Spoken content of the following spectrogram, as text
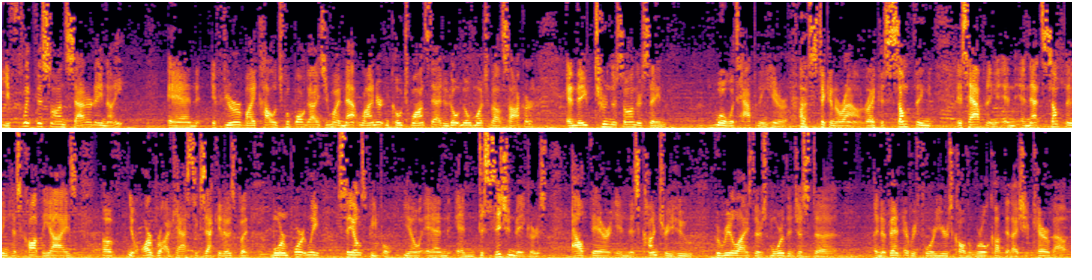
You flick this on Saturday night, and if you're my college football guys, you're my Matt Leinart and Coach Wannstedt who don't know much about soccer, and they turn this on, they're saying, whoa, what's happening here? I'm sticking around, right? Because something is happening, and, and that something has caught the eyes of you know our broadcast executives, but more importantly, salespeople, you know, and and decision makers out there in this country who who realize there's more than just a an event every four years called the World Cup that I should care about.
